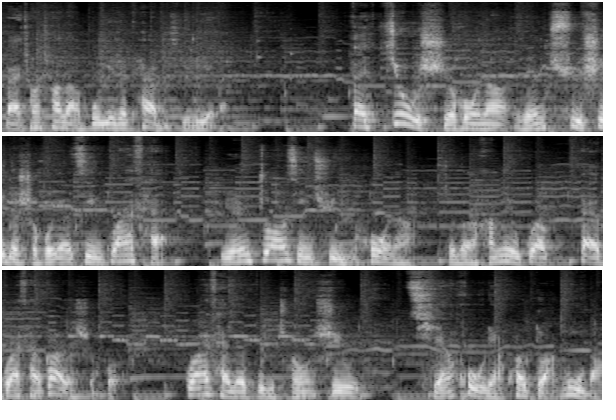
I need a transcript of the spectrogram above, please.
摆成长短不一这太不吉利了。在旧时候呢，人去世的时候要进棺材，人装进去以后呢，这个还没有盖盖棺材盖的时候。棺材的组成是由前后两块短木板，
